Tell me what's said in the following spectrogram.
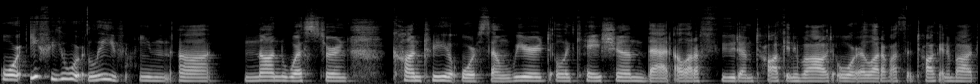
or if you live in uh, non-western country or some weird location that a lot of food I'm talking about or a lot of us are talking about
